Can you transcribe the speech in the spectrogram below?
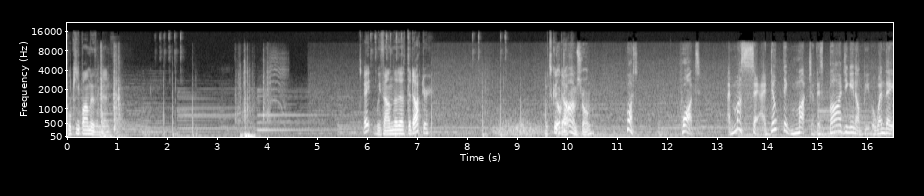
We'll keep on moving then. Hey, we found the the doctor. What's good, Dr. Doc? Armstrong, What? What? I must say, I don't think much of this barging in on people when they...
